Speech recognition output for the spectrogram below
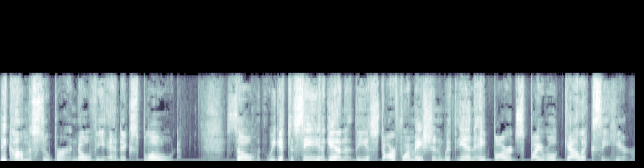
become supernovae and explode. So we get to see again the star formation within a barred spiral galaxy here.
